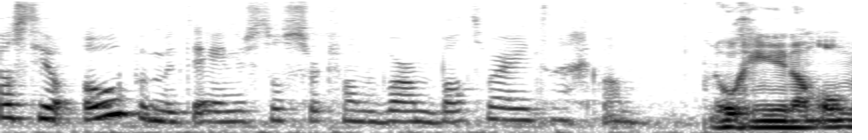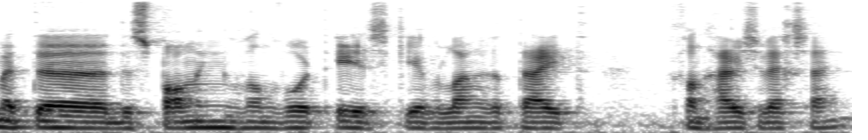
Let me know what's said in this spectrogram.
was het heel open meteen. Dus het was een soort van warm bad waar je in terecht kwam. En hoe ging je dan om met de, de spanning van voor het eerste keer voor langere tijd van huis weg zijn?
